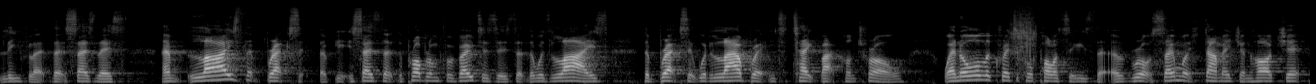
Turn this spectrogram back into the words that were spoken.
leaflet that says this um, lies that Brexit, it says that the problem for voters is that there was lies that Brexit would allow Britain to take back control when all the critical policies that have wrought so much damage and hardship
